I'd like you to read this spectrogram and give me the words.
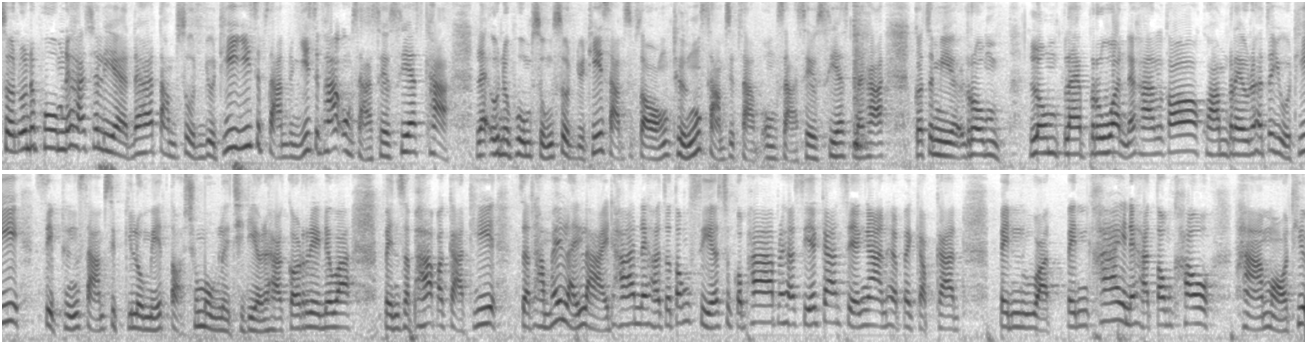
ส่วนอุณหภูมินะคะเฉลี่ยนะคะต่ำสุดอยู่ที่ 23-25 องศาเซลเซียสค่ะ และอุณหภูมิสูงสุดอยู่ที่ 32-33 องศาเซลเซียสนะคะ ก็จะมีลมลมแปรปรวนนะคะ แล้วก็ความเร็วนะคะจะอยู่ที่ 10-30 กิโลเมตรต่อชั่วโมงเลยทีเดียวนะคะ ก็เรียกได้ว่าเป็นสภาพอากาศที่จะทำให้หลาย ๆ ท่านนะคะจะต้องเสียสุขภาพนะคะเสียการเสียงานนะคะไปกับการเป็นหวัดเป็นไข้นะคะต้องเข้าหาหมอที่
